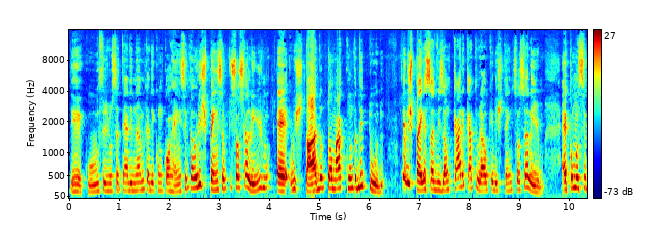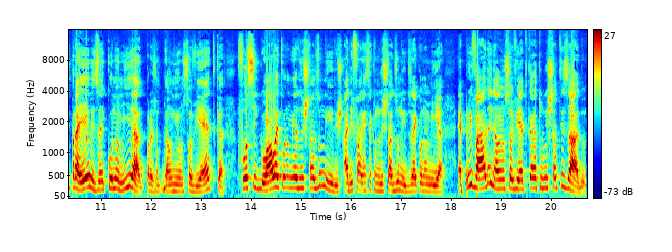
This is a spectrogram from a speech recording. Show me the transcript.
de recursos, você tem a dinâmica de concorrência. Então, eles pensam que socialismo é o Estado tomar conta de tudo. Eles pegam essa visão caricatural que eles têm de socialismo. É como se para eles a economia, por exemplo, da União Soviética fosse igual à economia dos Estados Unidos. A diferença é que nos Estados Unidos a economia é privada e na União Soviética era tudo estatizado.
